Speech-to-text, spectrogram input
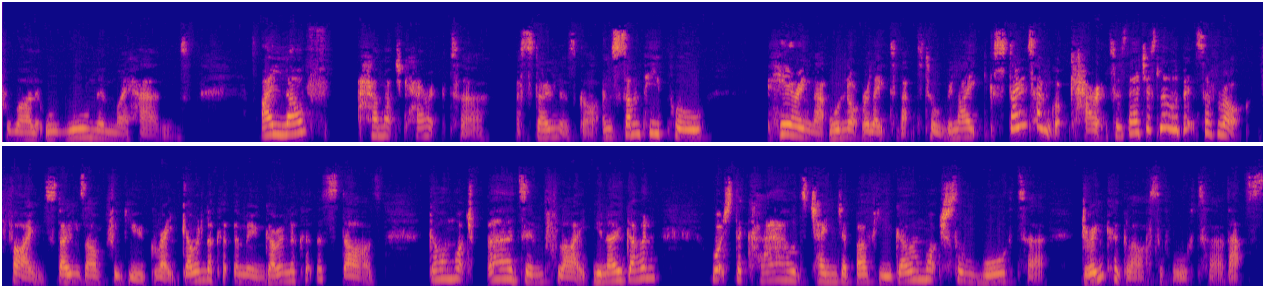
for a while, it will warm in my hand. I love how much character a stone has got. And some people hearing that will not relate to that at all. Be like, stones haven't got characters, they're just little bits of rock. Fine, stones aren't for you. Great. Go and look at the moon, go and look at the stars, go and watch birds in flight, you know, go and watch the clouds change above you, go and watch some water drink a glass of water. That's,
